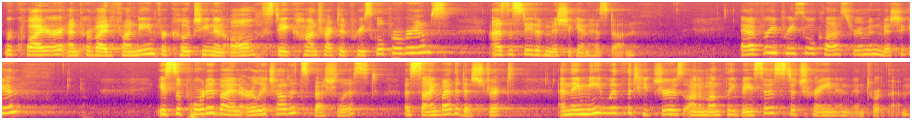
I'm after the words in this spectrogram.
require and provide funding for coaching in all state contracted preschool programs, as the state of Michigan has done. Every preschool classroom in Michigan is supported by an early childhood specialist assigned by the district, and they meet with the teachers on a monthly basis to train and mentor them.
